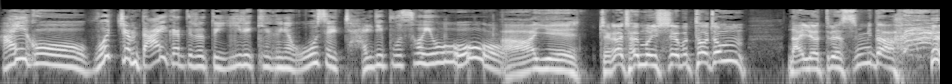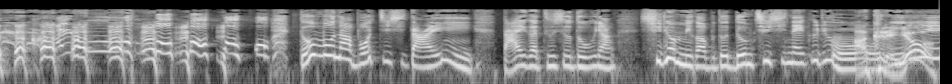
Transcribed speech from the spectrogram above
아이고, 어쩜 나이가 들어도 이렇게 그냥 옷을 잘 입으소요. 아, 예. 제가 젊은 시절부터 좀 날려드렸습니다. 너무나 멋지시다. 이. 나이가 드셔도 그냥 실현미가 도 넘치시네, 그려. 아, 그래요? 예,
